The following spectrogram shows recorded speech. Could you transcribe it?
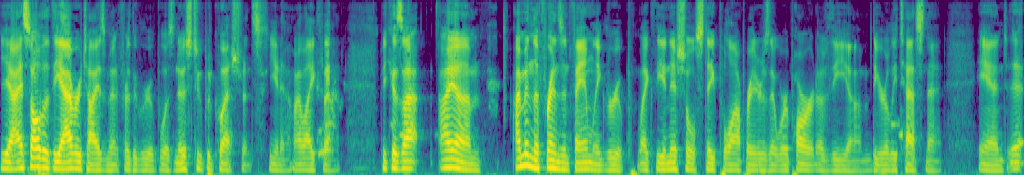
yeah, I saw that the advertisement for the group was no stupid questions. You know, I like that. Because I I um I'm in the friends and family group, like the initial pool operators that were part of the um, the early test net, and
